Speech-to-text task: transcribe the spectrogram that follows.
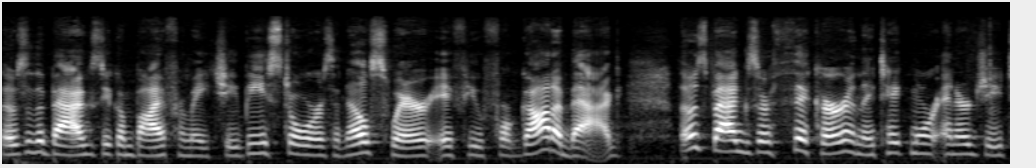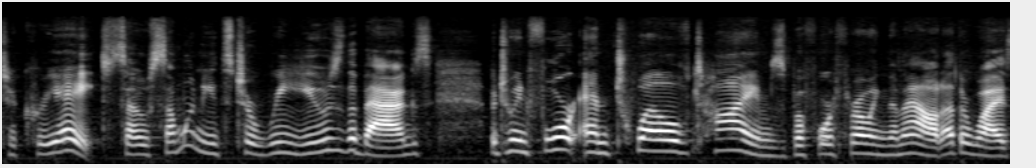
Those are the bags you can buy from HEB stores and elsewhere if you forgot a bag. Those bags are thicker and they take more energy to create, so someone needs to reuse the bags between 4 and 12 times before throwing them out. Otherwise,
